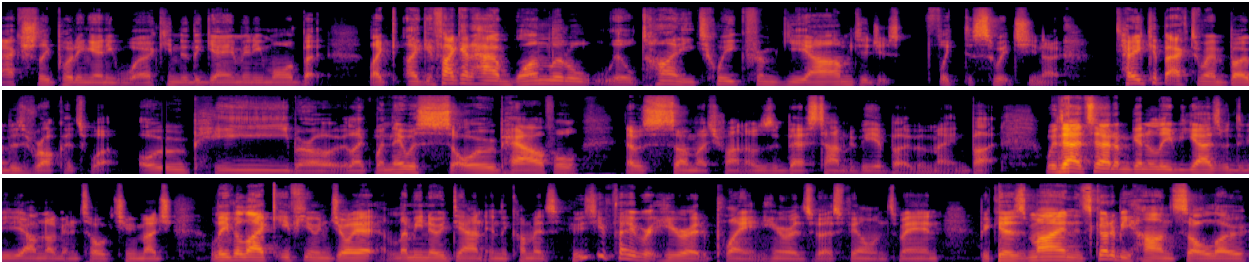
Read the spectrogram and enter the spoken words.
actually putting any work into the game anymore, but like like if I could have one little little tiny tweak from Guillaume to just flick the switch, you know, take it back to when Boba's rockets were OP, bro. Like when they were so powerful, that was so much fun. It was the best time to be a Boba main. But with that said, I'm going to leave you guys with the video. I'm not going to talk too much. Leave a like if you enjoy it. Let me know down in the comments who's your favorite hero to play in Heroes vs. Villains, man. Because mine, it's got to be Han Solo.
